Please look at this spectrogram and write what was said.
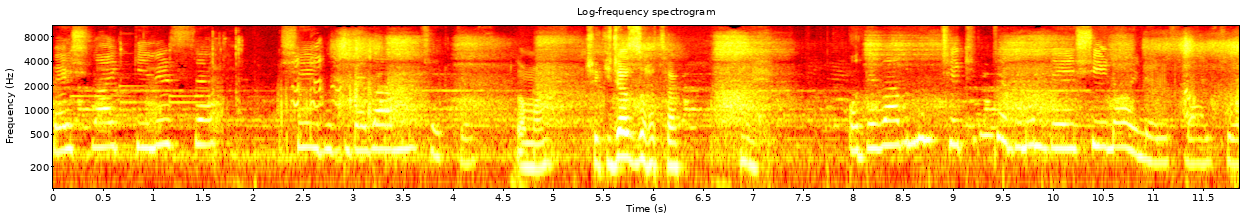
5 like gelirse şey bu devamını çekeceğiz. Tamam. Çekeceğiz zaten. O devamını çekince bunun değişiğini oynarız belki.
